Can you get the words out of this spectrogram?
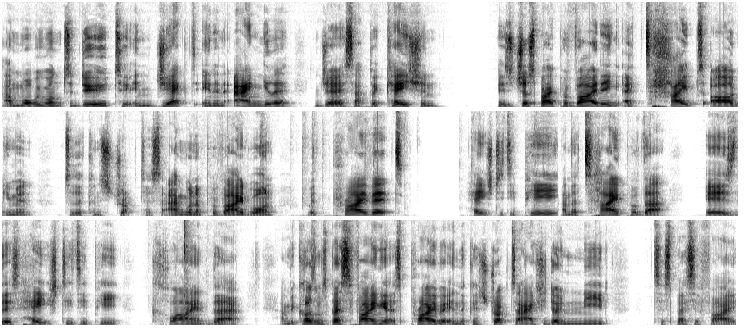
And what we want to do to inject in an Angular JS application is just by providing a typed argument to the constructor. So I'm going to provide one with private HTTP and the type of that is this HTTP client there. And because I'm specifying it as private in the constructor, I actually don't need to specify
